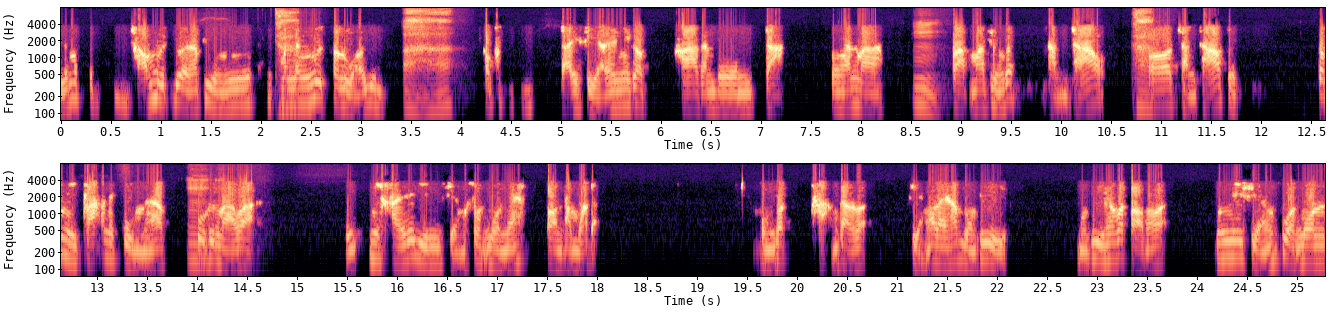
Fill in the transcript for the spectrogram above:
แล้วมันเป็นเช้ามืดด้วยนะพี่อย่างนี้ครับมันยังมืดสลัวอยู่อ่าฮะก็ใจเสียอย่างนี้ก็พากันเดินจากตรงนั้นมา อืมกลับมาถึงก็ฉันเช้าครับพอฉันเช้าเสร็จก็มีพระในกลุ่มนะครับอืมพูดขึ้นมาว่าเฮ้ยมีใครได้ยินเสียงสวดมนต์ไหมตอนทำวัดอะผมก็ถามกันว่าเสียงอะไรครับหลวงพี่ หลวงพี่เขาก็ตอบมาว่ามันมีเสียงสวดมนต์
